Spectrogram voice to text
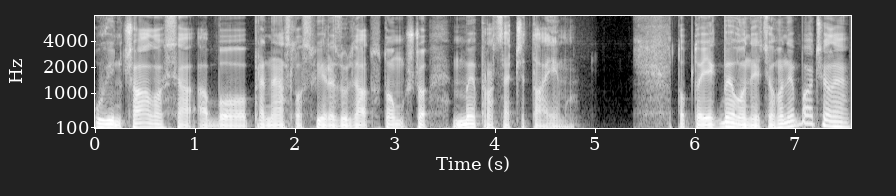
увінчалося або принесло свій результат в тому, що ми про це читаємо. Тобто, якби вони цього не бачили,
